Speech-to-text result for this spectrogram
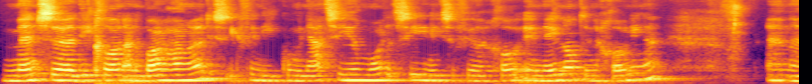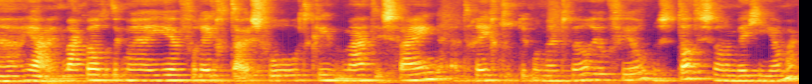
mensen die gewoon aan de bar hangen. Dus ik vind die combinatie heel mooi. Dat zie je niet zoveel in Nederland in Groningen. En uh, ja, het maakt wel dat ik me hier volledig thuis voel. Het klimaat is fijn. Het regent op dit moment wel heel veel. Dus dat is wel een beetje jammer.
